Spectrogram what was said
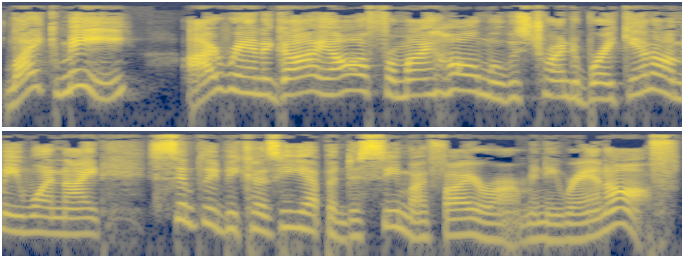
like me, I ran a guy off from my home who was trying to break in on me one night simply because he happened to see my firearm and he ran off.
